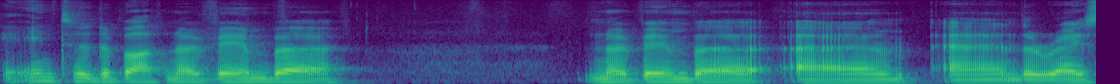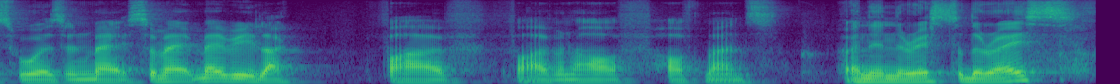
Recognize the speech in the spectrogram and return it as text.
it entered about November, November, um, and the race was in May. So may, maybe like five, five and a half, half months. And then the rest of the race.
